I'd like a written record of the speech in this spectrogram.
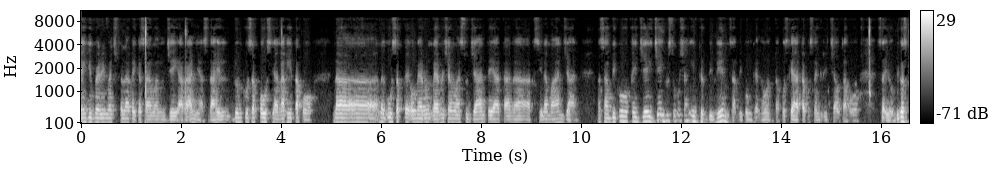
thank you very much pala kay kasamang Jay Aranyas dahil dun ko sa post niya nakita ko na nag-usap kayo o meron meron siyang mga estudyante yata na sinamahan diyan. Sabi ko kay Jay, Jay, gusto ko siyang interviewin. Sabi ko gano'n. Tapos kaya tapos nag-reach out ako sa iyo. Because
